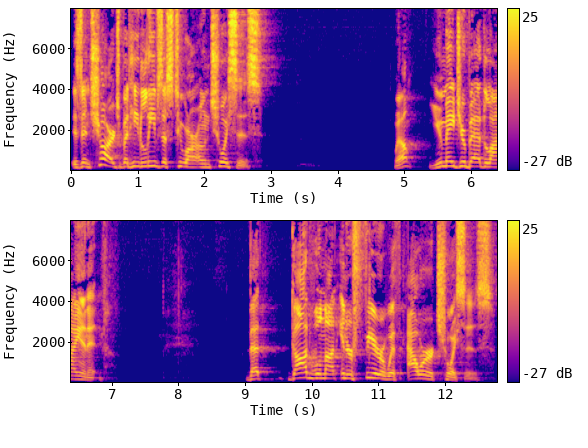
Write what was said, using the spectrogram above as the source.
is in charge, but he leaves us to our own choices. Well, you made your bed, lie in it. That God will not interfere with our choices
